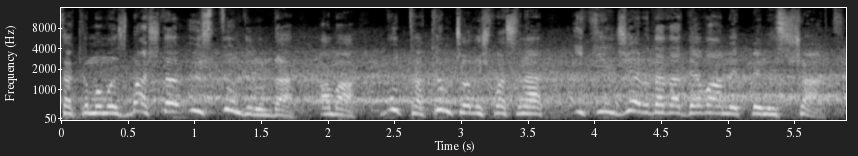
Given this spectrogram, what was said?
Takımımız başta üstün durumda ama bu takım çalışmasına ikinci yarıda da devam etmemiz şart.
